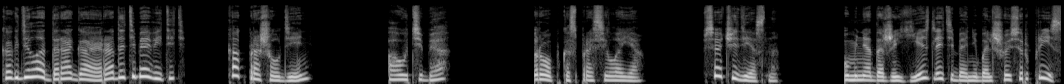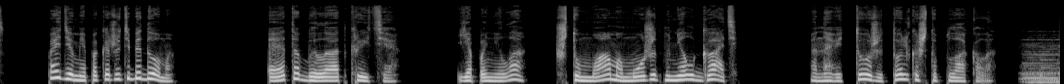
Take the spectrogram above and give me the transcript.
«Как дела, дорогая? Рада тебя видеть. Как прошел день?» «А у тебя?» — робко спросила я. Все чудесно. У меня даже есть для тебя небольшой сюрприз. Пойдем, я покажу тебе дома». Это было открытие. Я поняла, что мама может мне лгать. Она ведь тоже только что плакала. Thank you.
